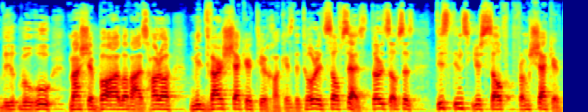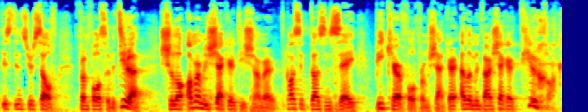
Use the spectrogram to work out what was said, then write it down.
Midvar sheker tirchak, as the Torah itself says. The Torah itself says, distance yourself from sheker, distance yourself from falsehood. V'tira, shelo amar misheker tishamer. The pasuk doesn't say, be careful from sheker. Ela midvar sheker tirchak.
